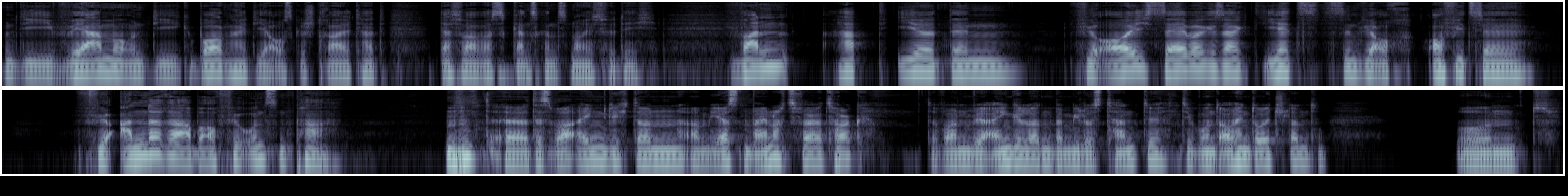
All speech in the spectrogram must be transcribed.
und die Wärme und die Geborgenheit, die er ausgestrahlt hat, das war was ganz, ganz Neues für dich. Wann habt ihr denn für euch selber gesagt, jetzt sind wir auch offiziell für andere, aber auch für uns ein Paar? Mhm, äh, das war eigentlich dann am ersten Weihnachtsfeiertag. Da waren wir eingeladen bei Milos Tante, die wohnt auch in Deutschland. Und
